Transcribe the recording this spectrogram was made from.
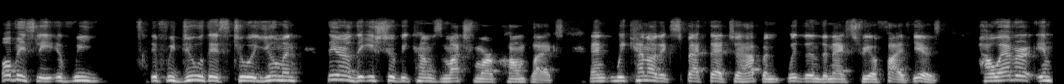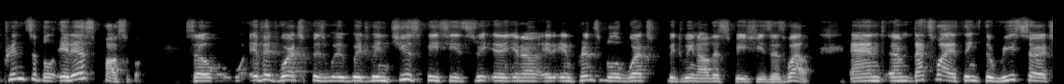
Obviously, if we if we do this to a human, know the issue becomes much more complex, and we cannot expect that to happen within the next three or five years. However, in principle, it is possible. So if it works between two species, uh, you know, it, in principle, it works between other species as well. And um, that's why I think the research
